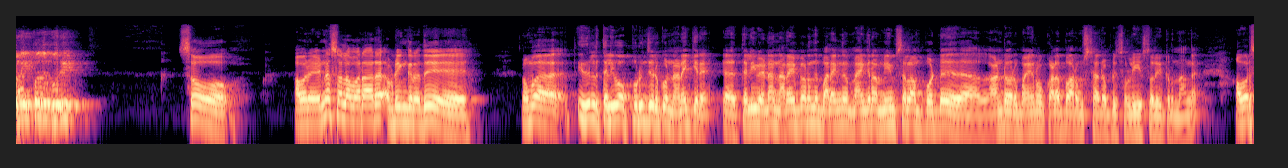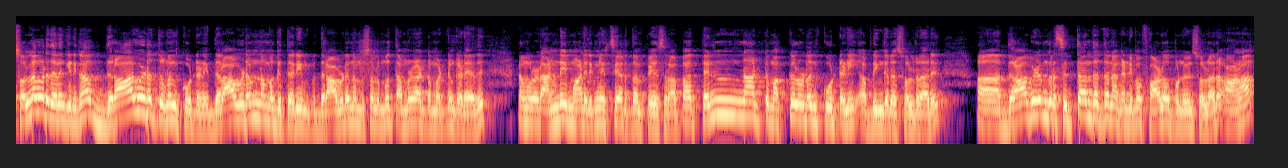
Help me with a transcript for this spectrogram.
அமைப்பது குறி ஸோ அவர் என்ன சொல்ல வராரு அப்படிங்கிறது ரொம்ப இதில் தெளிவாக புரிஞ்சிருக்கும்னு நினைக்கிறேன். தெளிவேனா நிறைய பேர் வந்து பயங்கர பயங்கர மீம்ஸ் எல்லாம் போட்டு ஆண்டவர் பயங்கரம் குழப்ப ஆரம்பிச்சிட்டார் அப்படி சொல்லி சொல்லிட்டு இருந்தாங்க. அவர் சொல்ல வரது என்ன கேட்டீங்கன்னா திராவிடத்துடன் கூட்டணி. திராவிடம் நமக்கு தெரியும். திராவிடம் நம்ம சொல்லும்போது தமிழ்நாட்டு மட்டும் கிடையாது. நம்மளோட அண்டை மாநிலங்களையும் சேர்த்து தான் பேசுகிறோம் அப்போ தென்னாட்டு மக்களுடன் கூட்டணி அப்படிங்கிற சொல்றாரு. திராவிடங்கிற சித்தாந்தத்தை நான் கண்டிப்பாக ஃபாலோ பண்ணுவேன்னு சொல்றாரு ஆனால்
